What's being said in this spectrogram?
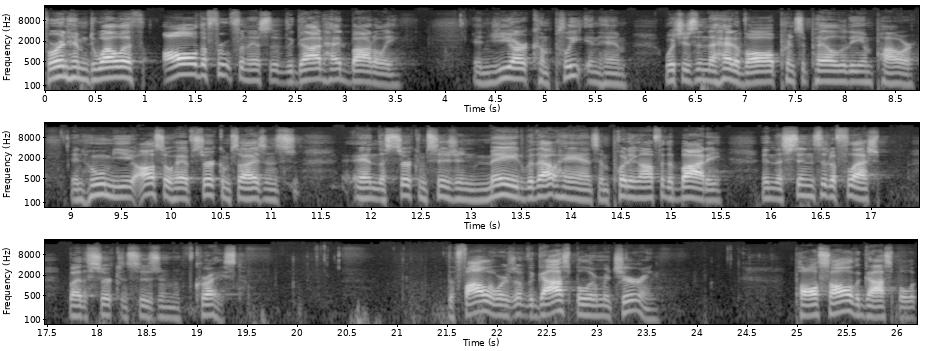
For in him dwelleth all the fruitfulness of the Godhead bodily, and ye are complete in him, which is in the head of all principality and power, in whom ye also have circumcised and, and the circumcision made without hands, and putting off of the body in the sins of the flesh by the circumcision of Christ. The followers of the gospel are maturing. Paul saw the gospel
